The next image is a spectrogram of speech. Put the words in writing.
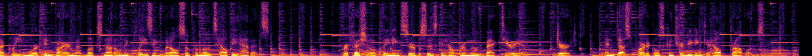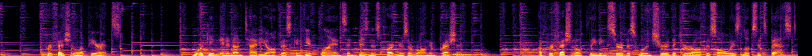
A clean work environment looks not only pleasing but also promotes healthy habits. Professional cleaning services can help remove bacteria, dirt, and dust particles contributing to health problems. Professional appearance. Working in an untidy office can give clients and business partners a wrong impression. A professional cleaning service will ensure that your office always looks its best.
